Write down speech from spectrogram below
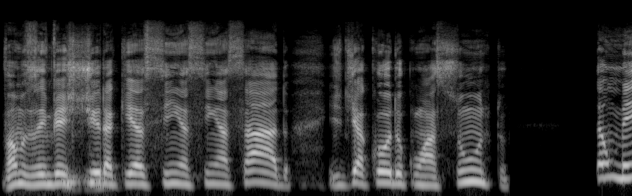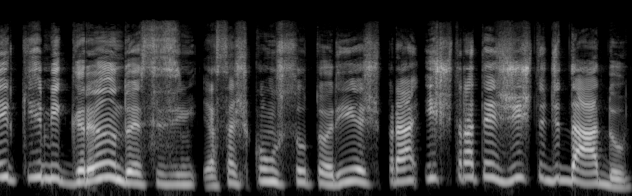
vamos investir uhum. aqui assim, assim, assado, e de acordo com o assunto, estão meio que migrando esses, essas consultorias para estrategista de dado,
